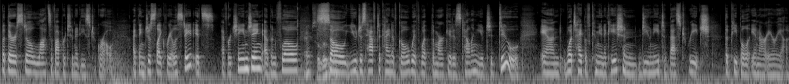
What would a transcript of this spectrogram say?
but there are still lots of opportunities to grow. I think just like real estate, it's ever changing, ebb and flow. Absolutely. So you just have to kind of go with what the market is telling you to do, and what type of communication do you need to best reach the people in our area.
